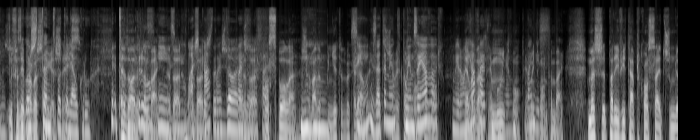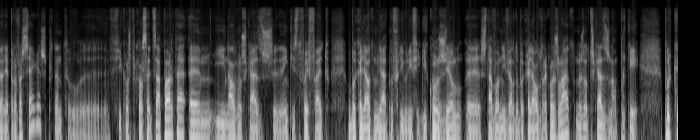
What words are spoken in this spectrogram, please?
mas... Fazer provas cegas. Tanto bacalhau é cru. adoro cru. também, sim, adoro. Sim, adoro, adoro, adoro. adoro. Com cebola, uhum. chamada punheta de bacalhau. Sim, exatamente. É Comemos em Aveiro. Comeram é verdade, Aveiro. é muito é bom, muito é muito bom também. Mas para evitar preconceitos, melhor é provas cegas, portanto, uh, ficam os preconceitos à porta um, e, em alguns casos eh, em que isso foi feito, o bacalhau demolhado no frigorífico e com gelo uh, estava ao nível do bacalhau ultracongelado, mas noutros casos não. Porquê? Porque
